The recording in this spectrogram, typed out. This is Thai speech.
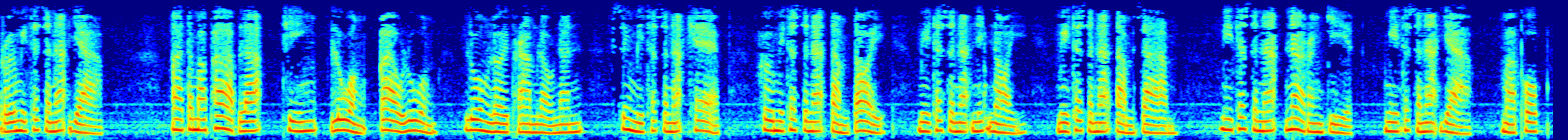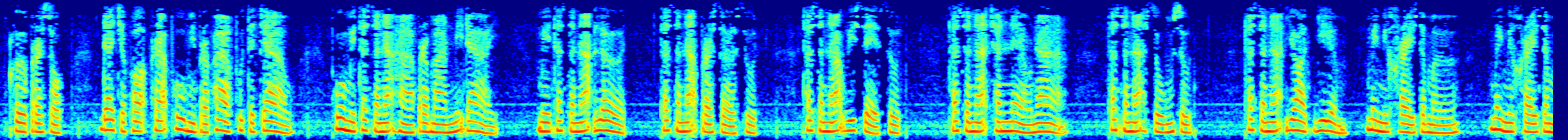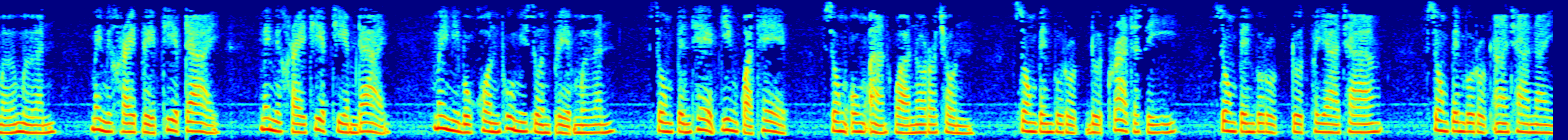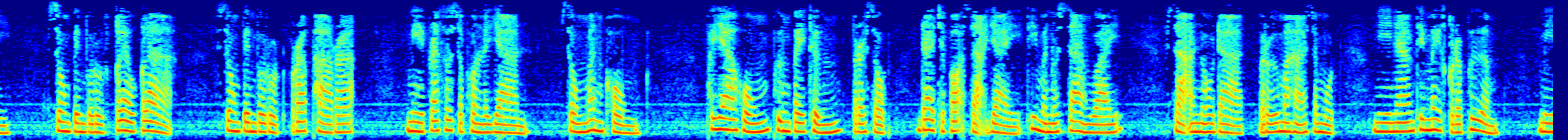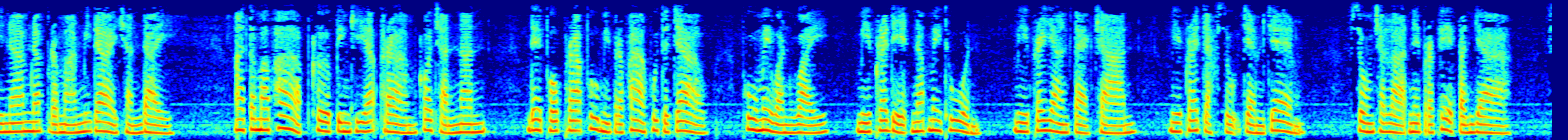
หรือมีทัศนะหยาบ อาตมาภาพละ ทิ้ง ล่วง ก้าวล่วง ล่วงเลยพรามเหล่านั้น ซึ่งมีทัศนะแคบ คือมีทัศนะต่ำต้อย มีทัศนะนิดหน่อย มีทัศนะต่ำซาม มีทัศนะน่ารังเกียจ มีทัศนะหยาบ มาพบ คือประสบ ได้เฉพาะพระผู้มีพระภาคพุทธเจ้า ผู้มีทัศนะหาประมาณมิได้ มีทัศนะเลิศ ทัศนะประเสริฐสุด ทัศนะวิเศษสุด ทัศนะชั้นแนวหน้า ทัศนะสูงสุด ทัศนะยอดเยี่ยม ไม่มีใครเสมอ ไม่มีใครเสมอเหมือน ไม่มีใครเปรียบเทียบได้ ไม่มีใครเทียบเทียมได้ ไม่มีบุคคลผู้มีส่วนเปรียบเหมือน ทรงเป็นเทพยิ่งกว่าเทพ ทรงองค์อาจกว่านรชน ทรงเป็นบุรุษดุจราชสี ทรงเป็นบุรุษดุจพญาช้าง ทรงเป็นบุรุษอาชาใน ทรงเป็นบุรุษแกล้วกล้า ทรงเป็นบุรุษรับภาระ มีพระทศพลยาน ทรงมั่นคง พญาหงพึงไปถึง ประสบ ได้เฉพาะสระใหญ่ที่มนุษย์สร้างไว้สระอโนดาตหรือมหาสมุทร มีน้ำที่ไม่กระเพื่อม มีน้ำนับประมาณไม่ได้ฉันใด อาตมาภาพเคอปิงคียพรามก็ฉันนั้น ได้พบพระผู้มีพระภาคพุทธเจ้า ผู้ไม่หวั่นไหว มีพระเดชนับไม่ถ้วน มีพระญาณแตกฉาน มีพระจักสุแจ่มแจ้ง ทรงฉลาดในประเภทปัญญา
